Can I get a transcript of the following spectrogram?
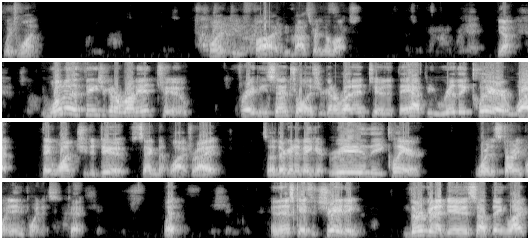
Which one? Oh, wait, no, no, no, 25. Did not in the box. We're. One of the things you're going to run into for AP Central is you're going to run into that they have to be really clear what they want you to do segment wise, right? So they're going to make it really clear where the starting point and ending point is. Okay. What? In this case, it's shading. They're going to do something like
